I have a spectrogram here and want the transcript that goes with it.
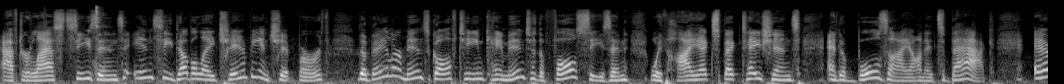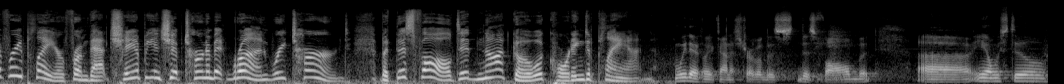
After last season's NCAA championship berth, the Baylor men's golf team came into the fall season with high expectations and a bullseye on its back. Every player from that championship tournament run returned, but this fall did not go according to plan. We definitely kind of struggled this this fall, but uh, you know we still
